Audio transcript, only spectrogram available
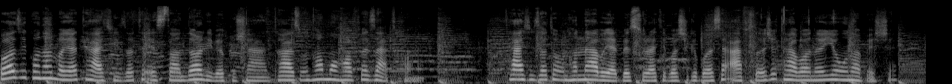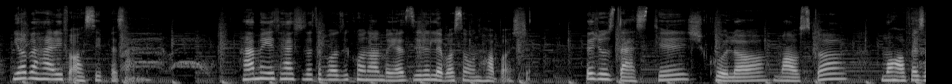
بازیکنان باید تجهیزات استانداردی بپوشند تا از اونها محافظت کنه. تجهیزات اونها نباید به صورتی باشه که باعث افزایش توانایی اونها بشه یا به حریف آسیب بزنه. همه تجهیزات بازیکنان باید زیر لباس اونها باشه. به جز دستکش، کلاه، ماوسگار، محافظ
